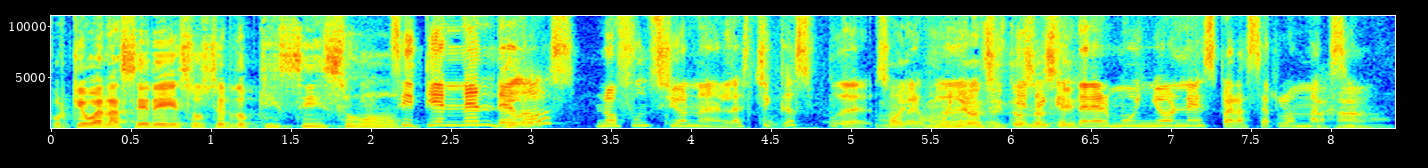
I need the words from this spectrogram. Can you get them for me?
por qué van a hacer eso, cerdo. ¿Qué es eso? Si tienen dedos, no funcionan. Las chicas superpoderosas muñoncitos tienen así. que tener muñones para hacerlo máximo.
